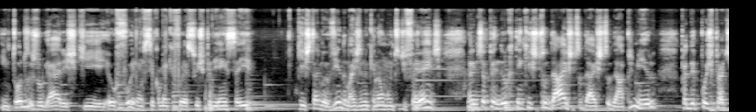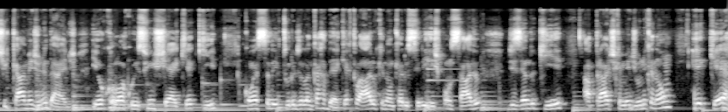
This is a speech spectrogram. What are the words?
em todos os lugares que eu fui, não sei como é que foi a sua experiência aí que está me ouvindo, imagino que não muito diferente, a gente aprendeu que tem que estudar, estudar, estudar primeiro, para depois praticar a mediunidade. E eu coloco isso em xeque aqui com essa leitura de Allan Kardec. É claro que não quero ser irresponsável dizendo que a prática mediúnica não requer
